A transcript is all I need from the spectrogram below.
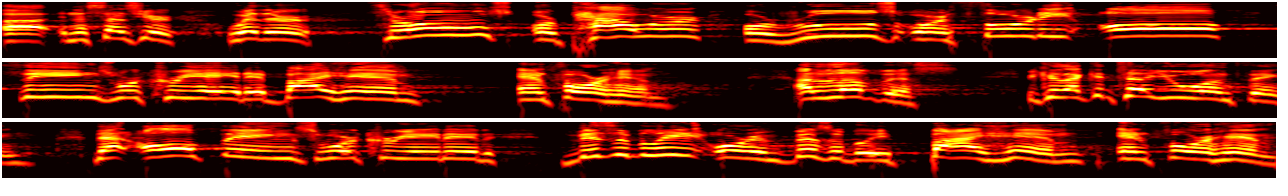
Uh, and it says here, whether thrones or power or rules or authority, all things were created by him and for him. I love this because I can tell you one thing that all things were created visibly or invisibly by him and for him.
